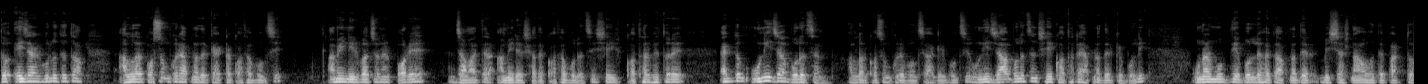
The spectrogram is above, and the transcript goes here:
তো এই জায়গাগুলোতে তো আল্লাহর কসম করে আপনাদেরকে একটা কথা বলছি। আমি নির্বাচনের পরে জামায়াতের আমিরের সাথে কথা বলেছি। সেই কথার ভেতরে একদম উনি যা বলেছেন, আল্লাহর কসম করে বলছি, আগে বলছি, উনি যা বলেছেন সেই কথাটাই আপনাদেরকে বলি। ওনার মুখ দিয়ে বললে হয়তো আপনাদের বিশ্বাস নাও হতে পারতো।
